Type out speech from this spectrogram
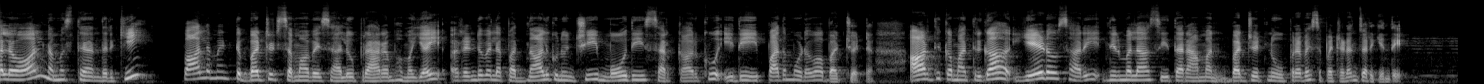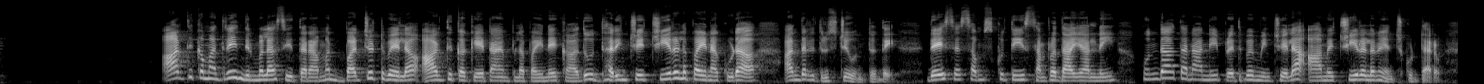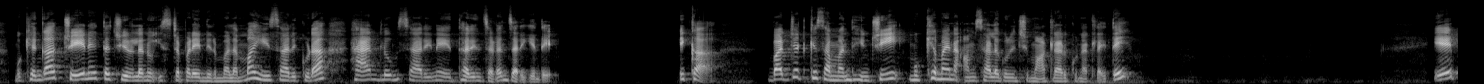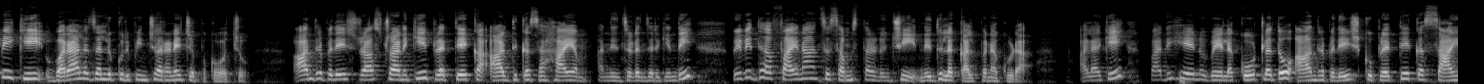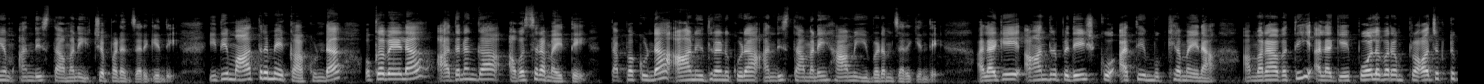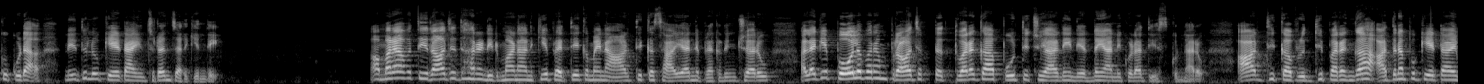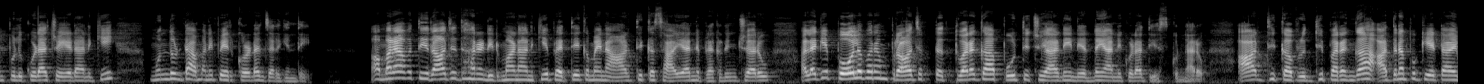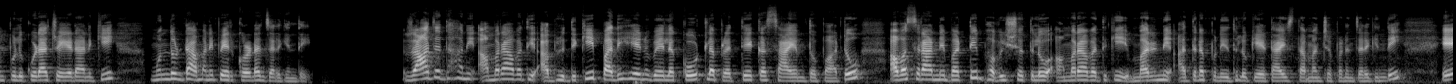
Hello all నమస్తే అందరికీ. Parliament budget సమావేశాలు ప్రారంభమయ్యాయి. రెండు వేల పద్నాలుగు నుంచి మోదీ సర్కార్కు ఇది పదమూడవ బడ్జెట్. ఆర్థిక మంత్రిగా ఏడవసారి నిర్మలా సీతారామన్ బడ్జెట్ను ప్రవేశపెట్టడం జరిగింది. ఆర్థిక మంత్రి నిర్మలా సీతారామన్ బడ్జెట్ వేళ ఆర్థిక కేటాయింపులపైనే కాదు ధరించే చీరలపైన కూడా అందరి దృష్టి ఉంటుంది. దేశ సంస్కృతి సంప్రదాయాల్ని హుందాతనాన్ని ప్రతిబింబించేలా ఆమె చీరలను ఎంచుకుంటారు. ముఖ్యంగా చేనేత చీరలను ఇష్టపడే నిర్మలమ్మ ఈసారి కూడా హ్యాండ్లూమ్ శారీనే ధరించడం జరిగింది. ఇక బడ్జెట్కి సంబంధించి ముఖ్యమైన అంశాల గురించి మాట్లాడుకున్నట్లయితే ఏపీకి వరాల జల్లు కురిపించారనే చెప్పుకోవచ్చు. ఆంధ్రప్రదేశ్ రాష్ట్రానికి ప్రత్యేక ఆర్థిక సహాయం అందించడం జరిగింది. వివిధ ఫైనాన్స్ సంస్థల నుంచి నిధుల కల్పన కూడా. అలాగే పదిహేను వేల కోట్లతో ఆంధ్రప్రదేశ్కు ప్రత్యేక సాయం అందిస్తామని చెప్పడం జరిగింది. ఇది మాత్రమే కాకుండా ఒకవేళ అదనంగా అవసరమైతే తప్పకుండా ఆ నిధులను కూడా అందిస్తామని హామీ ఇవ్వడం జరిగింది. అలాగే ఆంధ్రప్రదేశ్కు అతి ముఖ్యమైన అమరావతి అలాగే పోలవరం ప్రాజెక్టుకు కూడా నిధులు కేటాయించడం జరిగింది. అమరావతి రాజధాని నిర్మాణానికి ప్రత్యేకమైన ఆర్థిక సాయాన్ని ప్రకటించారు. అలాగే పోలవరం ప్రాజెక్టు త్వరగా పూర్తి చేయాలని నిర్ణయాన్ని కూడా తీసుకున్నారు. ఆర్థిక వృద్ధి పరంగా అదనపు కేటాయింపులు కూడా చేయడానికి ముందుంటామని పేర్కొనడం జరిగింది. అమరావతి రాజధాని నిర్మాణానికి ప్రత్యేకమైన ఆర్థిక సాయాన్ని ప్రకటించారు. అలాగే పోలవరం ప్రాజెక్టు త్వరగా పూర్తి చేయాలని నిర్ణయాన్ని కూడా తీసుకున్నారు. ఆర్థిక వృద్ధి పరంగా అదనపు కేటాయింపులు కూడా చేయడానికి ముందుంటామని పేర్కొనడం జరిగింది. రాజధాని అమరావతి అభివృద్ధికి పదిహేను వేల కోట్ల ప్రత్యేక సాయంతో పాటు అవసరాన్ని బట్టి భవిష్యత్తులో అమరావతికి మరిన్ని అదనపు నిధులు కేటాయిస్తామని చెప్పడం జరిగింది. ఏ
